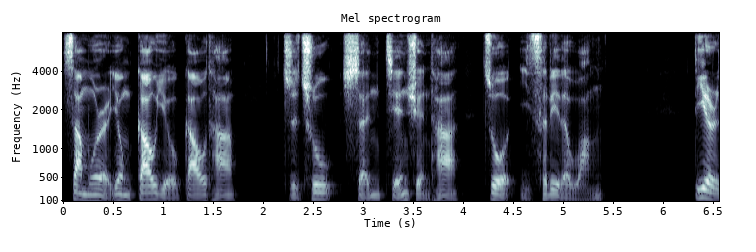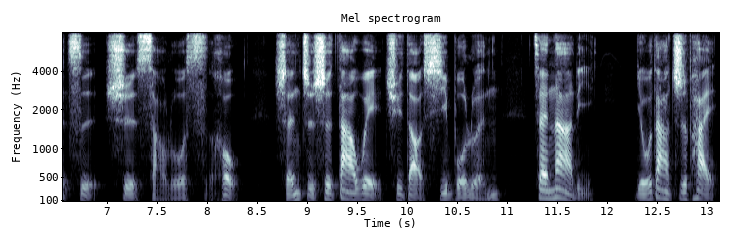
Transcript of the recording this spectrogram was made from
撒母耳用膏油膏他，指出神拣选他做以色列的王。第二次是扫罗死后，神指示大卫去到希伯伦，在那里犹大支派。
